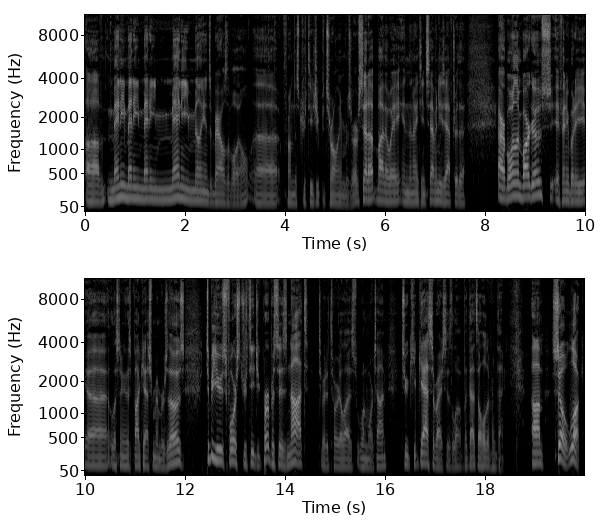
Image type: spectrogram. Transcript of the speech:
of many, many, many, many millions of barrels of oil uh, from the Strategic Petroleum Reserve, set up, by the way, in the 1970s after the Arab oil embargoes, if anybody uh, listening to this podcast remembers those, to be used for strategic purposes, not to editorialize one more time, to keep gas prices low. But that's a whole different thing. Um, so, look,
